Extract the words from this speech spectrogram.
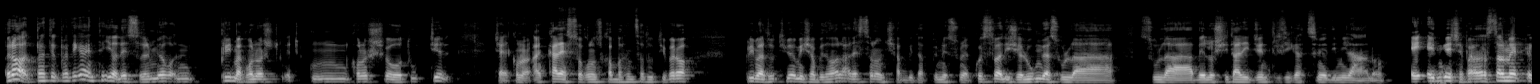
Però prati- praticamente io adesso nel mio... Prima conosce- mm, conoscevo tutti, cioè anche adesso conosco abbastanza tutti, però prima tutti i miei amici abitavano là, adesso non ci abita più nessuno e questo la dice lunga sulla, sulla velocità di gentrificazione di Milano. E, e invece paradossalmente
